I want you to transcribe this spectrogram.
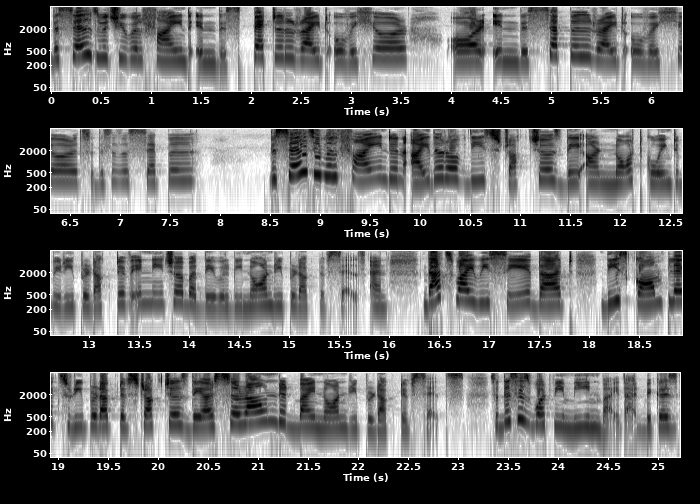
the cells which you will find in this petal right over here or in the sepal right over here. So this is a sepal the cells you will find in either of these structures, they are not going to be reproductive in nature, but they will be non-reproductive cells. And that's why we say that these complex reproductive structures, they are surrounded by non-reproductive cells. So this is what we mean by that, because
